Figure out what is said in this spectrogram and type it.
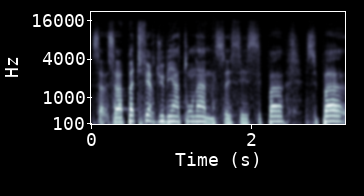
ça ne va pas te faire du bien à ton âme. C'est n'est pas, pas,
